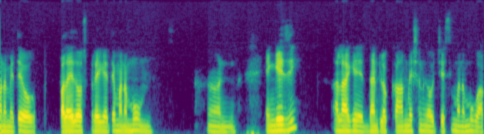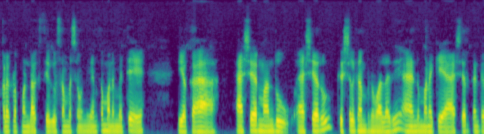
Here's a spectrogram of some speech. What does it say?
మనమైతే ఒక పదహైదవ స్ప్రేకి అయితే మనము ఎంగేజీ అలాగే దాంట్లో కాంబినేషన్గా వచ్చేసి మనము అక్కడక్కడ పండాక్స్ తెగులు సమస్య ఉంది కనుక మనమైతే ఈ యొక్క యాషియర్ మందు యాషియర్ క్రిస్టల్ కంపెనీ వాళ్ళది. అండ్ మనకి యాషియర్ కంటే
